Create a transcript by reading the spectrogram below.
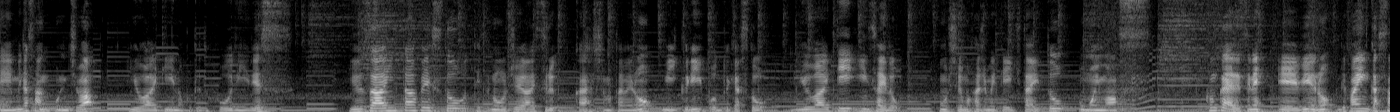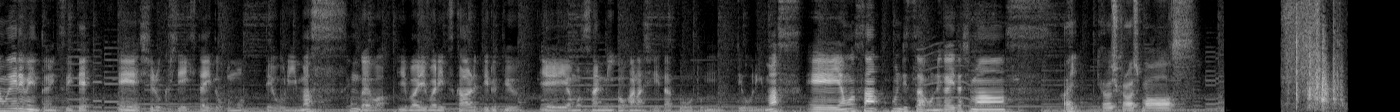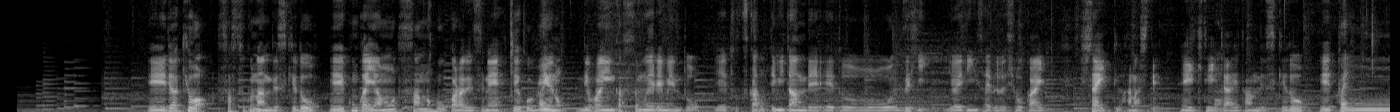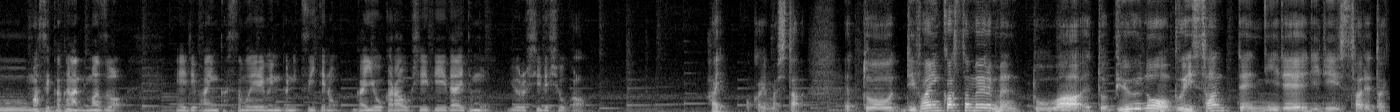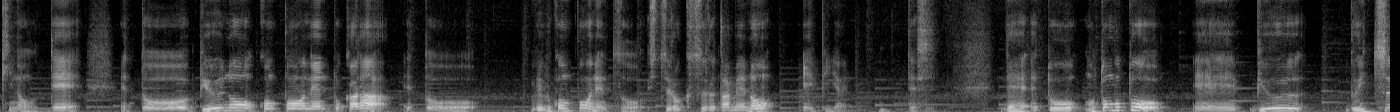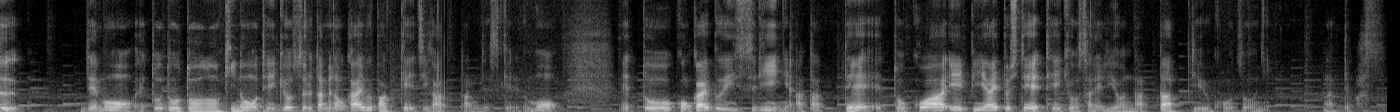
えー、皆さんこんにちは。UIT のポテト 4D です。ユーザーインターフェースとテクノロジーを愛する開発者のためのウィークリーポッドキャスト UIT インサイド今週も始めていきたいと思います。今回はですね、えー、Vue の Define Custom Element について、えー、収録していきたいと思っております。今回はバリバリ使われているという、えー、山本さんにお話しいただこうと思っております、えー、山本さん本日はお願いいたします。はいよろしくお願いします。えー、では今日は早速なんですけど、えー、今回山本さんの方からですね、結構 Vue の Define Custom Element を、えー、と使ってみたんで、えーと、ぜひ UID インサイドで紹介したいっていう話で、えー、来ていただいたんですけど、えーと、はい、まあ、せっかくなんでまずは、えー、Define Custom Element についての概要から教えていただいてもよろしいでしょうか？はい、わかりました。えっと、Define Custom Element は、えっと、Vue の V3.2 でリリースされた機能で、えっと、Vue のコンポーネントから、えっと、Web コンポーネンツを出力するための API です。で、えっと、もともと、えー、Vue V2 でも、えっと、同等の機能を提供するための外部パッケージがあったんですけれども、えっと、今回 V3 にあたって、えっと、Core API として提供されるようになったっていう構造になってます。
